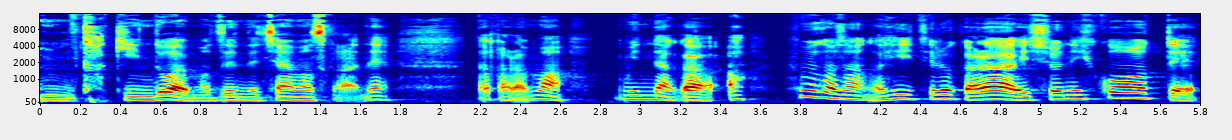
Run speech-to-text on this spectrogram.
うん、課金度合いも全然ちゃいますからね。だからまあ、みんなが、あ、ふみかさんが弾いてるから一緒に弾こうって、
